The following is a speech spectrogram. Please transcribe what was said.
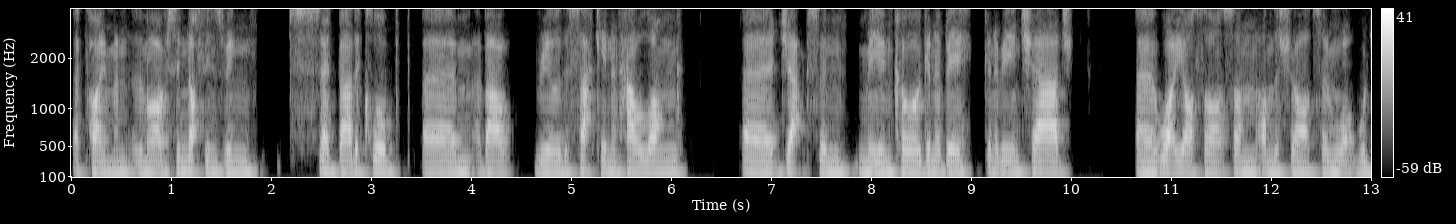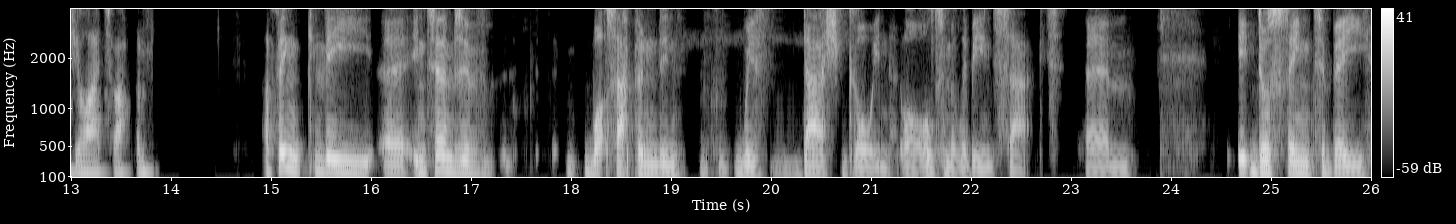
appointment at the moment? Obviously, nothing's been said by the club um, about really the sacking and how long uh, Jackson, Mee, and Co are going to be going to be in charge. Uh, what are your thoughts on on the short term? What would you like to happen? I think the uh, in terms of what's happened in with Dyche going or ultimately being sacked, um, it does seem to be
